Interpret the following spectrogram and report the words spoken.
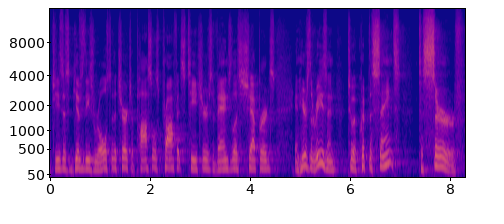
Jesus gives these roles to the church apostles, prophets, teachers, evangelists, shepherds. And here's the reason to equip the saints to serve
